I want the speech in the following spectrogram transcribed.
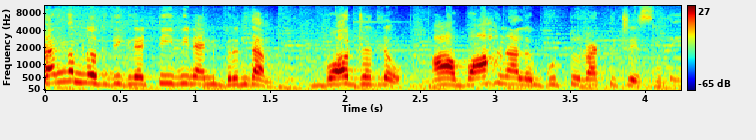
రంగంలోకి దిగిన టీవీ నైన్ బృందం బార్డర్లో ఆ వాహనాల గుట్టు రట్టు చేసింది.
